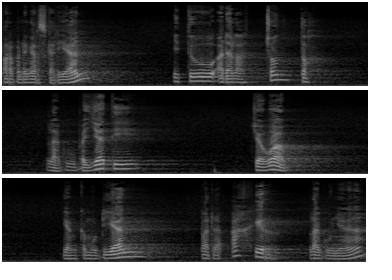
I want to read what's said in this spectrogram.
para pendengar sekalian, itu adalah contoh lagu Bayati jawab yang kemudian pada akhir lagunya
